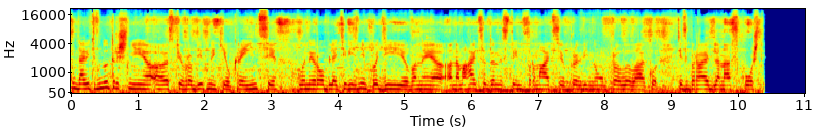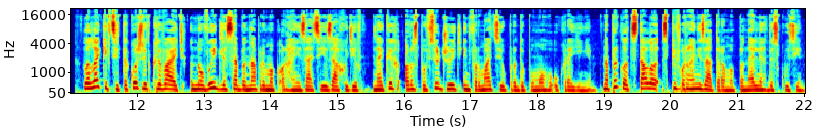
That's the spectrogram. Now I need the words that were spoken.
навіть внутрішні е, співробітники, українці, вони роблять різні події, вони е, намагаються донести інформацію про війну, про лелеку і збирають для нас кошти. Лелеківці також відкривають новий для себе напрямок організації заходів, на яких розповсюджують інформацію про допомогу Україні. Наприклад, стало співорганізаторами панельних дискусій,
